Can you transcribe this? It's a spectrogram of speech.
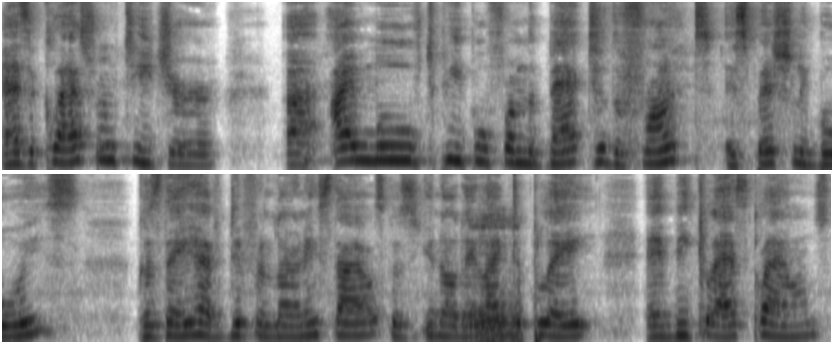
As a classroom teacher, uh, I moved people from the back to the front, especially boys, because they have different learning styles. Because you know they like to play and be class clowns.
